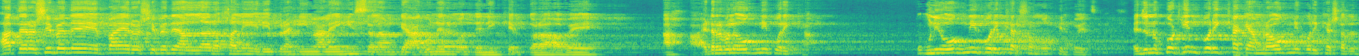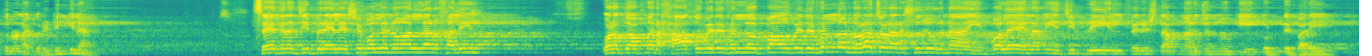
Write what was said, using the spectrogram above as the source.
হাতে রশি বেঁধে পায়ে রশি বেঁধে আল্লাহর খালিল ইব্রাহিম আলাইহিস সালামকে আগুনের মধ্যে নিক্ষেপ করা হবে। আহা, এটার বলে অগ্নি পরীক্ষা। উনি অগ্নি পরীক্ষার সম্মুখীন হয়েছেন। এজন্য কঠিন পরীক্ষাকে আমরা অগ্নি পরীক্ষার সাথে তুলনা করি, ঠিক কিনা? সৈয়দনা জিব্রাইল এসে বললেন, ও আল্লাহর খালিল, ওরা তো আপনার হাতও বেঁধে ফেলল, পাও বেঁধে ফেলল, নড়াচড়ার সুযোগ নাই। বলেন আমি জিব্রিল ফেরেশতা আপনার জন্য কি করতে পারি?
